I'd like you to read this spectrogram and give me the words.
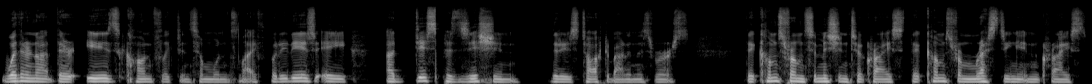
whether or not there is conflict in someone's life, but it is a a disposition that is talked about in this verse. that comes from submission to Christ, that comes from resting in Christ,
